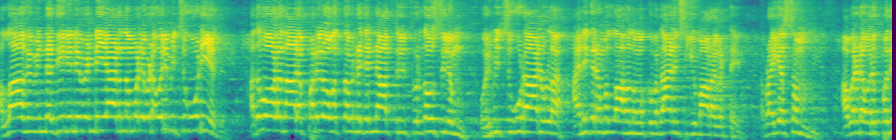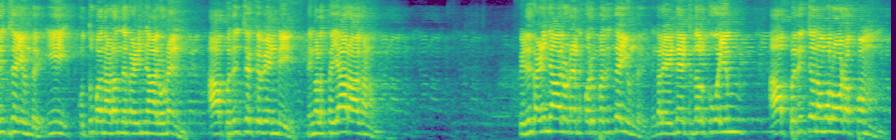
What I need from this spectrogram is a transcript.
അള്ളാഹുവിന്റെ ദീനിന് വേണ്ടിയാണ് നമ്മൾ ഇവിടെ ഒരുമിച്ച് കൂടിയത്. അതുപോലെ നാളെ പരലോകത്തവന്റെ ജന്നാത്തിൽ ഫിർദൗസിലും ഒരുമിച്ച് കൂടാനുള്ള അനുഗ്രഹം അള്ളാഹു നമുക്ക് പ്രദാനം ചെയ്യുമാറാകട്ടെ. നമ്മുടെ എസ് എം അവരുടെ ഒരു പ്രതിജ്ഞയുണ്ട്. ഈ കുത്തുബ നടന്നു കഴിഞ്ഞാൽ ഉടൻ ആ പ്രതിജ്ഞയ്ക്ക് വേണ്ടി നിങ്ങൾ തയ്യാറാകണം. ഇത് കഴിഞ്ഞാലുടൻ ഒരു പ്രതിജ്ഞയുണ്ട്. നിങ്ങൾ എഴുന്നേറ്റ് നിൽക്കുകയും ആ പ്രതിജ്ഞ നമ്മളോടൊപ്പം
